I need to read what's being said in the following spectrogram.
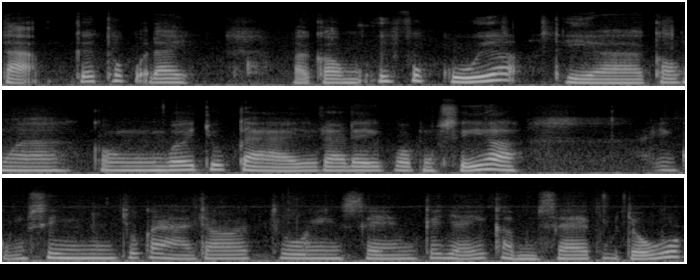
tạm kết thúc ở đây. Và còn một ít phút cuối á, thì à, con à, con với chú cà ra đây qua một xí ha. Yên cũng xin chú Cà cho Thu Yên xem cái giấy cầm xe của chú.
